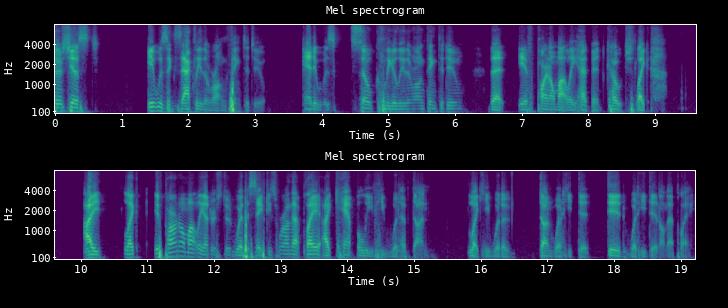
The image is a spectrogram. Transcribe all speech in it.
there's just it was exactly the wrong thing to do. And it was so clearly the wrong thing to do that if Parnell Motley had been coached, like I like if Parnell Motley understood where the safeties were on that play, I can't believe he would have done like he would have done what he did did what he did on that play.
